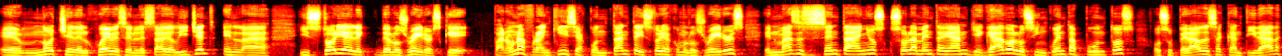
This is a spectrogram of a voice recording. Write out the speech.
eh, noche del jueves en el Estadio Legend, en la historia de los Raiders, que para una franquicia con tanta historia como los Raiders, en más de 60 años solamente habían llegado a los 50 puntos o superado esa cantidad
